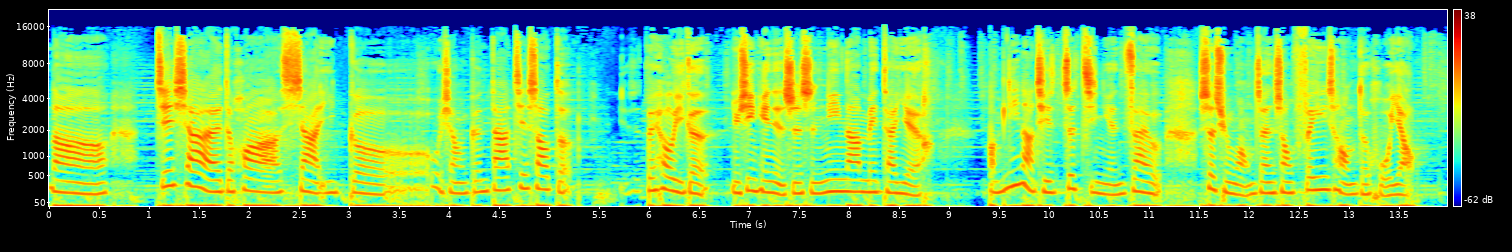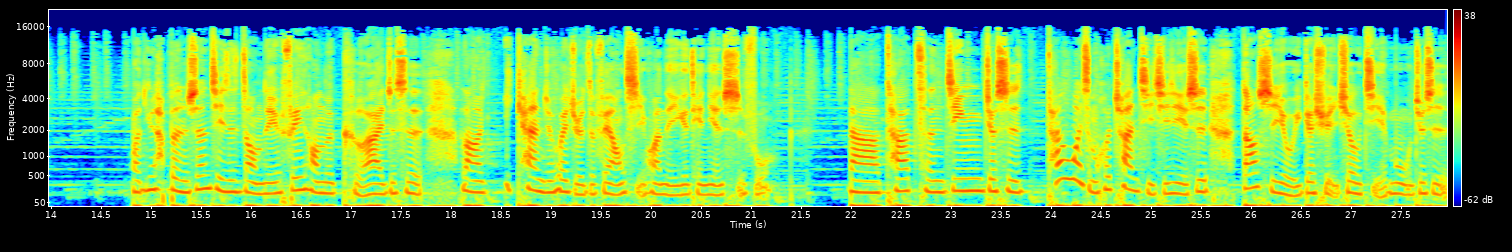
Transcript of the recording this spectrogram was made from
那接下来的话，下一个我想跟大家介绍的也是最后一个女性甜点师是 Nina Metayer。啊，Nina 其实这几年在社群网站上非常的活跃。啊，因为他本身其实长得也非常的可爱，就是让一看就会觉得非常喜欢的一个甜点师傅。那他曾经就是他为什么会串起？其实也是当时有一个选秀节目，就是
